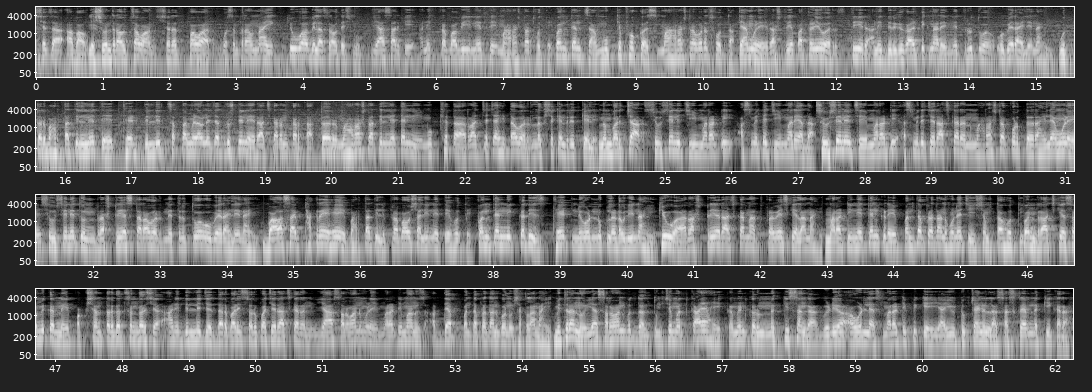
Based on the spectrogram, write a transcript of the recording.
महत्वाकांक्षेचा अभाव. यशवंतराव चव्हाण शरद पवार वसंतराव नाईक किंवा विलासराव देशमुख यासारखे अनेक प्रभावी नेते महाराष्ट्रात होते. पण त्यांचा मुख्य फोकस महाराष्ट्रावरच होता. त्यामुळे राष्ट्रीय पातळीवर स्थिर आणि दीर्घकाळ टिकणारे नेतृत्व उभे राहिले नाही. उत्तर भारतातील नेते थेट दिल्लीत सत्ता मिळवण्याच्या दृष्टीने राजकारण करतात. तर महाराष्ट्रातील नेत्यांनी मुख्यतः राज्याच्या हितावर लक्ष केंद्रित केले. नंबर चार शिवसेनेची मराठी अस्मितेची मर्यादा. शिवसेनेचे मराठी अस्मितेचे राजकारण महाराष्ट्रापुरतं राहिल्यामुळे शिवसेनेतून राष्ट्रीय स्तरावर नेतृत्व उभे राहिले नाही. बाळासाहेब ठाकरे हे भारतातील प्रभावशाली नेते होते. पण त्यांनी कधीच थेट निवडणूक लढवली नाही किंवा राष्ट्रीय राजकारणात प्रवेश केला नाही. मराठी नेत्यांकडे पंतप्रधान होण्याची क्षमता होती. पण राजकीय समीकरणे पक्षांतर्गत संघर्ष आणि दिल्लीचे दरबारी स्वरूपाचे राजकारण या सर्वांमुळे मराठी माणूस अद्याप पंतप्रधान बनू शकला नाही. मित्रांनो या सर्वांबद्दल तुमचे मत काय आहे? कमेंट करून नक्कीच सांगा. व्हिडिओ आवडल्यास मराठी पिके या यूट्यूब चॅनलला सबस्क्राईब नक्की करा.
